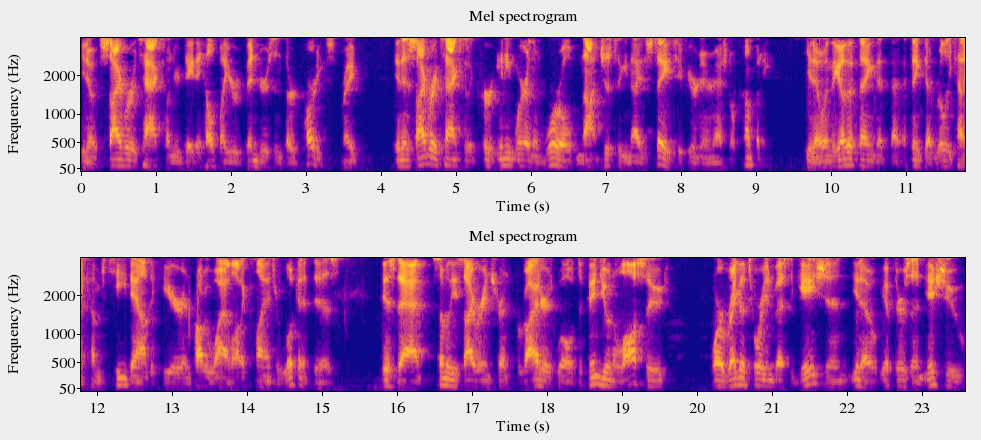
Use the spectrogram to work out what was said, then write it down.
you know, cyber attacks on your data held by your vendors and third parties, right? And then cyber attacks that occur anywhere in the world, not just in the United States, if you're an international company. You know, and the other thing that, that I think that really kind of comes key down to here, and probably why a lot of clients are looking at this, is that some of these cyber insurance providers will defend you in a lawsuit or a regulatory investigation, you know, if there's an issue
